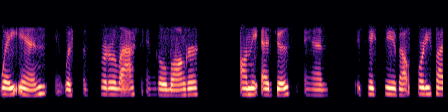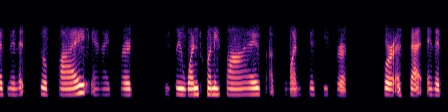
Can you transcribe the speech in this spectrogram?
way in with a shorter lash and go longer on the edges. And it takes me about 45 minutes to apply, and I charge usually 125 up to 150 for for a set, and it's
